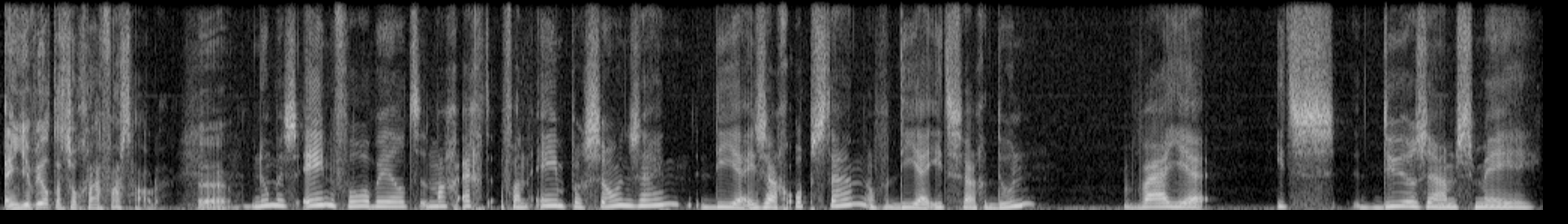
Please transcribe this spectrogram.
En je wilt dat zo graag vasthouden. Uh, Noem eens één voorbeeld. Het mag echt van één persoon zijn die jij zag opstaan of die jij iets zag doen, waar je iets duurzaams mee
